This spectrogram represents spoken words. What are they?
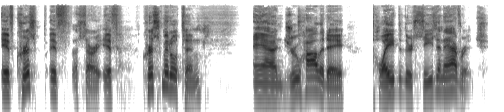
if Chris if uh, sorry, if Khris Middleton and Jrue Holiday played to their season average.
